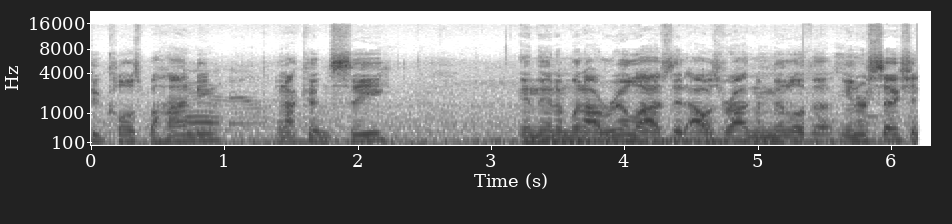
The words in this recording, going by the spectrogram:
too close behind him and I couldn't see. And then when I realized that I was right in the middle of the intersection,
